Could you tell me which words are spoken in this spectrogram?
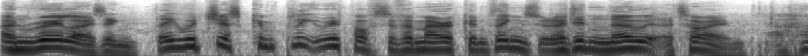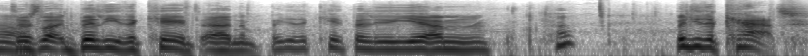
and realizing they were just complete rip-offs of American things that I didn't know at the time. Uh-huh. So it's like Billy the Kid, uh, Billy the Kid, Billy the um, Billy the Cat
